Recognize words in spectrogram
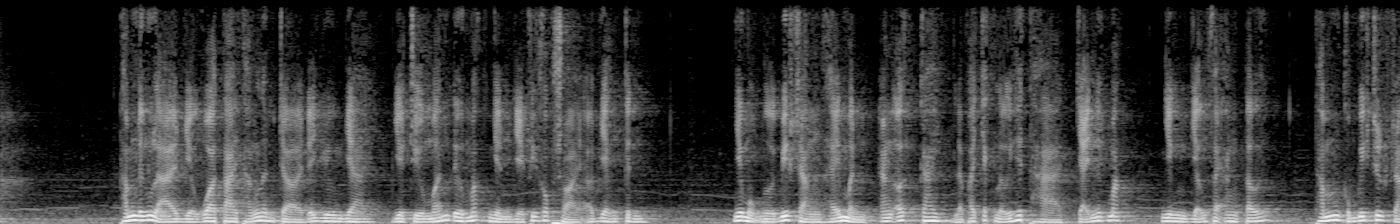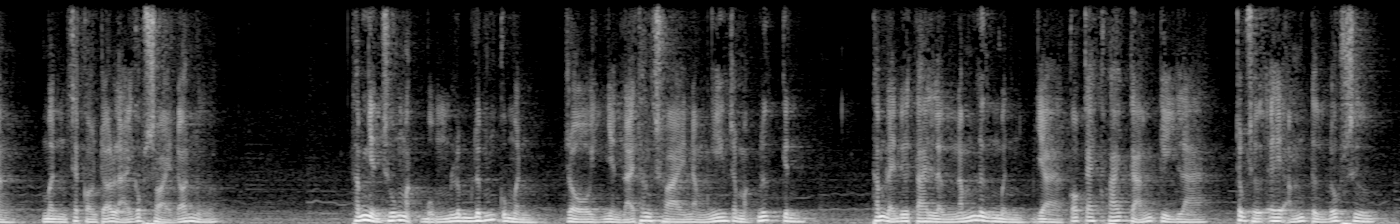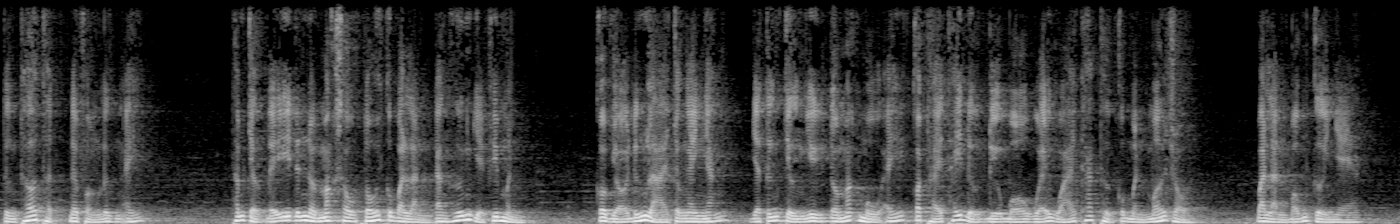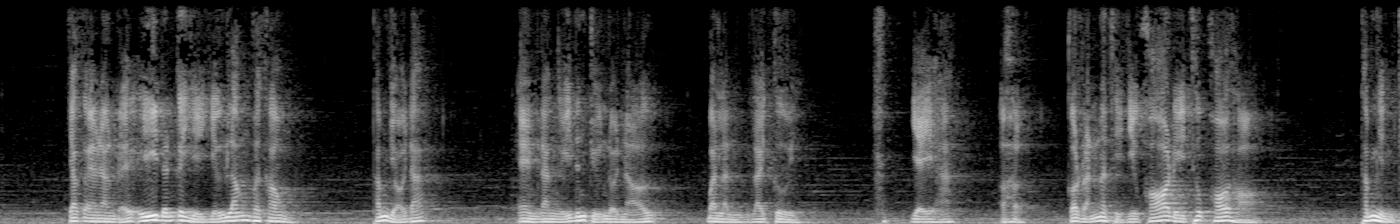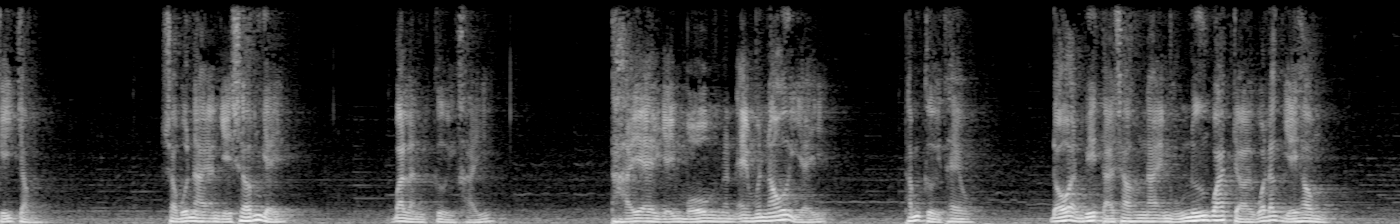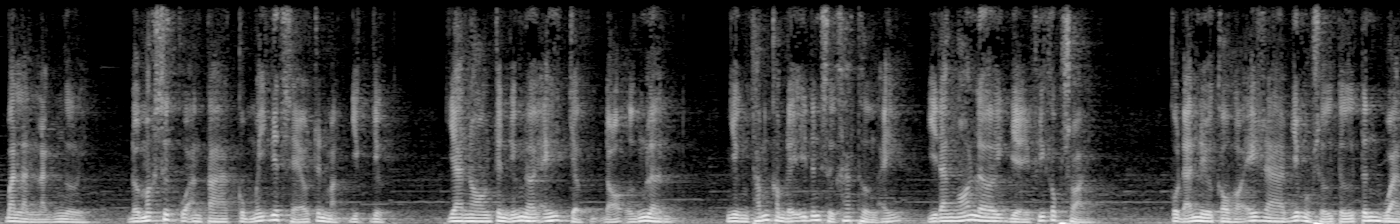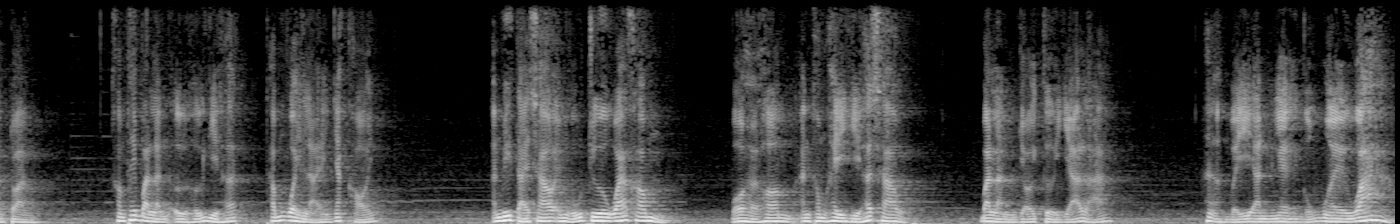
Thấm đứng lại vừa qua tay thẳng lên trời để dương vai Vừa triều mến đưa mắt nhìn về phía gốc xoài ở Giang Kinh. Như một người biết rằng hễ mình ăn ớt cay là phải chắc lưỡi hít hà, chảy nước mắt, Nhưng vẫn phải ăn tới. Thấm cũng biết trước rằng mình sẽ còn trở lại gốc xoài đó nữa. Thấm nhìn xuống mặt bụng lum lúm của mình, Rồi nhìn lại thân xoài nằm nghiêng ra mặt nước kinh. Thấm lại đưa tay lần nắm lưng mình Và có cái khoái cảm kỳ lạ Trong sự ê ẩm từng đốt xương, Từng thớ thịt nơi phần lưng ấy. Thấm chợt để ý đến đôi mắt sâu tối của ba lành Đang hướng về phía mình. Cô vội đứng lại cho ngay ngắn, Và tưởng chừng như đôi mắt mù ấy Có thể thấy được điệu bộ quể quải khác thường của mình mới rồi. Ba lành bỗng cười nhẹ. Chắc em đang để ý đến cái gì dữ lắm, phải không? Thấm vội đáp. Em đang nghĩ đến chuyện đòi nợ. Ba lành lại cười. Vậy hả? Ờ có rảnh thì chịu khó đi thúc hối họ. Thấm nhìn kỹ chồng. Sao bữa nay anh dậy sớm vậy? Ba lành cười khẩy. Tại em dậy muộn nên em mới nói vậy. Thấm cười theo. Đố anh biết tại sao hôm nay em ngủ nướng quá trời, quá đất vậy không? Ba lành lặng người. Đôi mắt sức của anh ta cùng mấy vết sẹo trên mặt giật giật. Da non trên những nơi ấy chợt đỏ ửng lên. Nhưng Thấm không để ý đến sự khác thường ấy, Vì đang ngó lơ về phía gốc xoài. Cô đã nêu câu hỏi ấy ra với một sự tự tin hoàn toàn. Không thấy ba lành ừ hử gì hết, Thấm quay lại nhắc hỏi. Anh biết tại sao em ngủ trưa quá không? Bộ hồi hôm, anh không hay gì hết sao? Ba lành dội cười giả lả. Bị anh nghe ngủ mê quá.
